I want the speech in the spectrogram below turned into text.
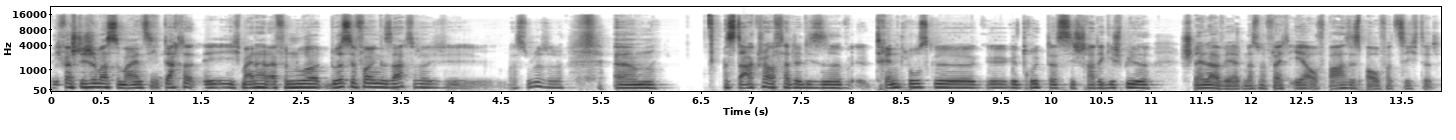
Ich verstehe schon, was du meinst. Ich dachte, ich meine halt einfach nur, du hast ja vorhin gesagt, oder ich, was du das, oder? Ähm, StarCraft hat ja diese Trend losgedrückt, dass die Strategiespiele schneller werden, dass man vielleicht eher auf Basisbau verzichtet.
